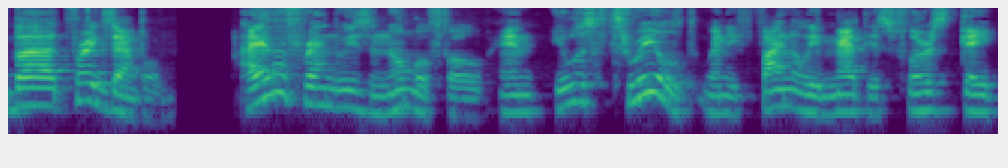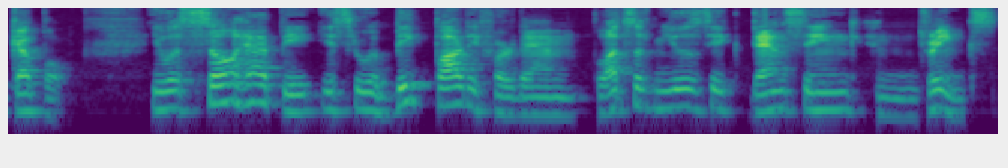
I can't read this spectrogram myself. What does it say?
But for example, I have a friend who is a homophobe and he was thrilled when he finally met his first gay couple. He was so happy he threw a big party for them, lots of music, dancing, and drinks.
